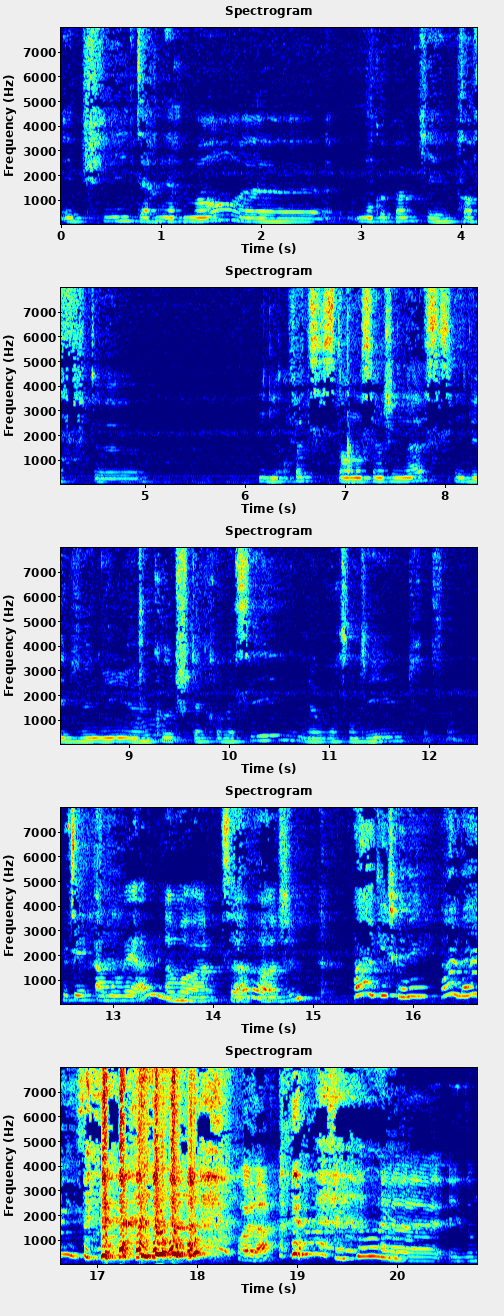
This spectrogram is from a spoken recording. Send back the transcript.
et puis dernièrement, euh, mon copain qui est prof de. il- en fait, c'est un ancien gymnaste, il est devenu Ah. coach d'acrobatie, il a ouvert son gym, tout ça. Ok, à Montréal À Montréal, c'est Ah. à Ah, ok, je connais. Ah, nice. Voilà. Ah, c'est cool. Euh, et donc,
